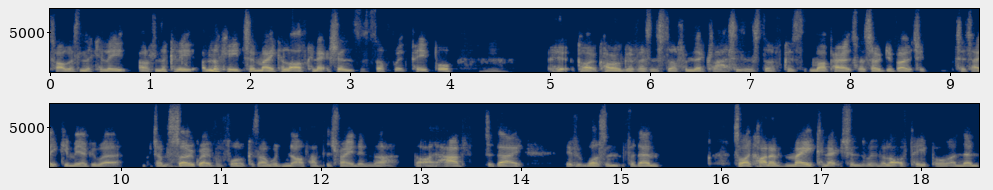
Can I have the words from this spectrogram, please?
So I was luckily I was luckily lucky to make a lot of connections and stuff with people. Mm choreographers and stuff from their classes and stuff because my parents were so devoted to taking me everywhere, which I'm so grateful for because I would not have had the training that, that I have today if it wasn't for them. So I kind of made connections with a lot of people and then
